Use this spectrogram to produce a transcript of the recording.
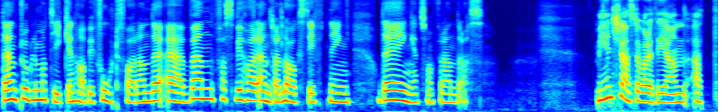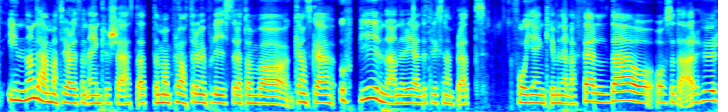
Den problematiken har vi fortfarande även fast vi har ändrad lagstiftning. Det är inget som förändras. Min känsla var lite grann att innan det här materialet från Encrochat, att när man pratade med poliser att de var ganska uppgivna när det gällde till exempel att få gängkriminella fällda och, och sådär. Hur,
